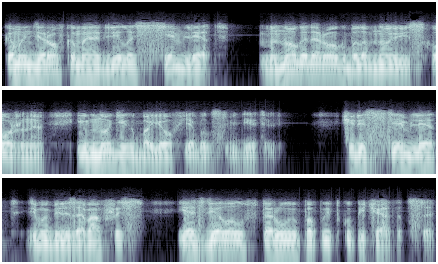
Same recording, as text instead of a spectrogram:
Командировка моя длилась семь лет. Много дорог было мною исхожено, и многих боев я был свидетель. Через семь лет, демобилизовавшись, я сделал вторую попытку печататься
